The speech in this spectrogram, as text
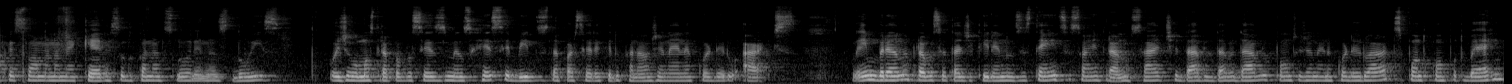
pessoal, meu nome é Kelly, sou do canal dos Lorenas 2. Hoje eu vou mostrar para vocês os meus recebidos da parceira aqui do canal Janaína Cordeiro Artes. Lembrando, para você estar tá adquirindo os estentes, é só entrar no site www.janainacorderoartes.com.br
